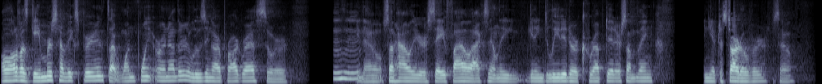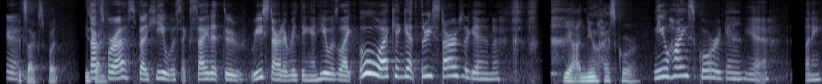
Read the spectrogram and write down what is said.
a lot of us gamers have experienced at one point or another, losing our progress, or hmm you know, somehow your save file accidentally getting deleted or corrupted or something, and you have to start over. So yeah, it sucks, but he's sucks fine. for us, but he was excited to restart everything, and he was like, "Oh, I can get three stars again, yeah, a new high score. new high score again." Yeah, that's funny.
